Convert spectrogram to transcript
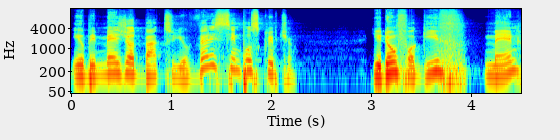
it will be measured back to you. Very simple scripture. You don't forgive men.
